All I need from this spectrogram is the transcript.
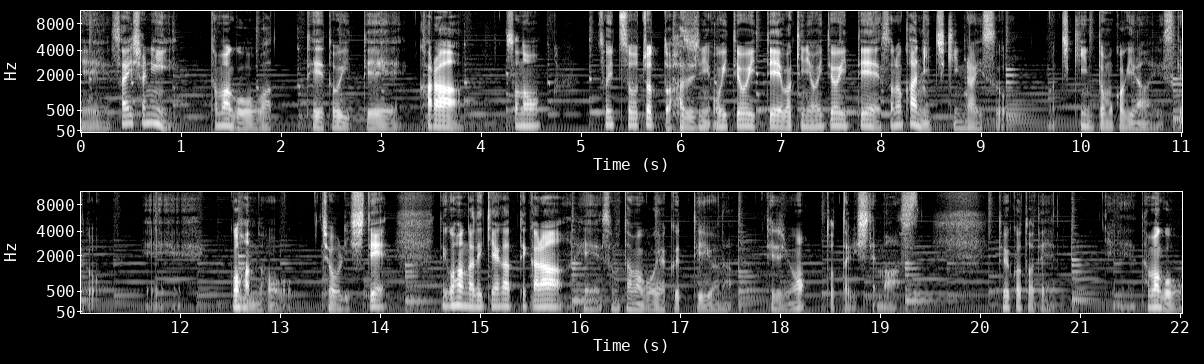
えー、最初に卵を割って溶いてから、その、そいつをちょっと端に置いておいて、脇に置いておいて、その間にチキンライスを、チキンとも限らないですけど、えー、ご飯の方を調理して、で、ご飯が出来上がってから、えー、その卵を焼くっていうような手順を取ったりしてます。ということで、えー、卵を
